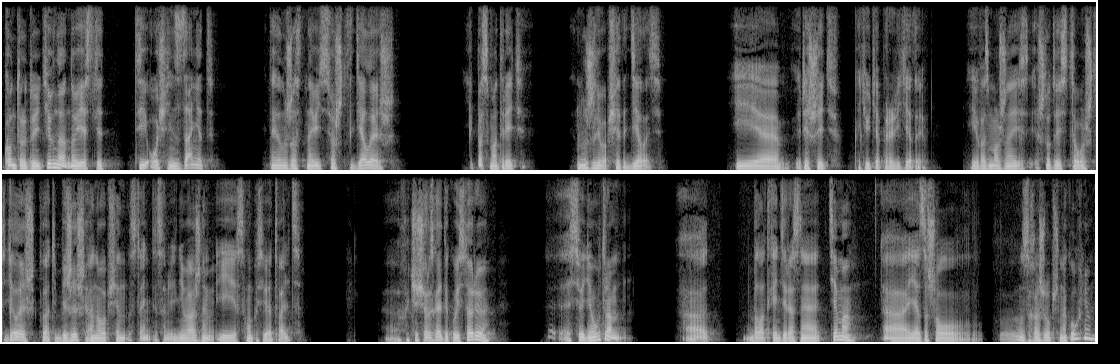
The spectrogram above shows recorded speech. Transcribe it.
контринтуитивно, но если ты очень занят, иногда нужно остановить все, что ты делаешь, и посмотреть, нужно ли вообще это делать, и э, решить, какие у тебя приоритеты. И, возможно, что-то из того, что ты делаешь, куда ты бежишь, оно вообще станет, на самом деле, неважным и само по себе отвалится. Э, хочу еще рассказать такую историю. Э, сегодня утром была такая интересная тема. А, я зашел, захожу, в общем, на кухню,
